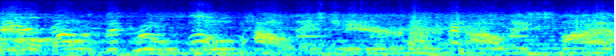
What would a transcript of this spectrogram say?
Here goes the groom, boom, how they cheer and how they smile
